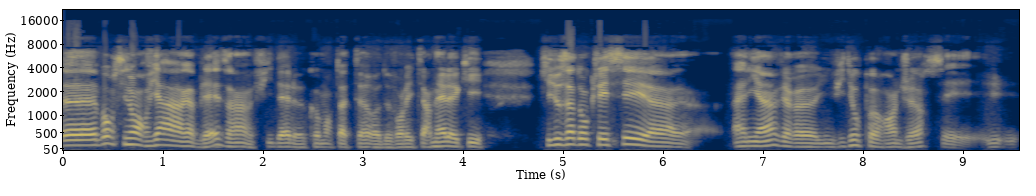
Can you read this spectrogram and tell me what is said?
Euh, bon, sinon on revient à Blaise, hein, fidèle commentateur devant l'éternel, qui qui nous a donc laissé euh, un lien vers une vidéo Power Rangers. Et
